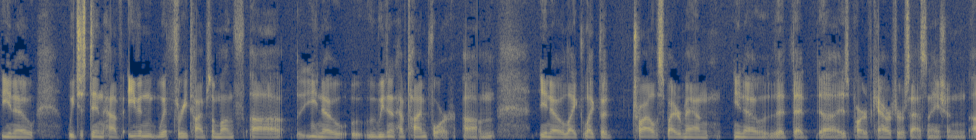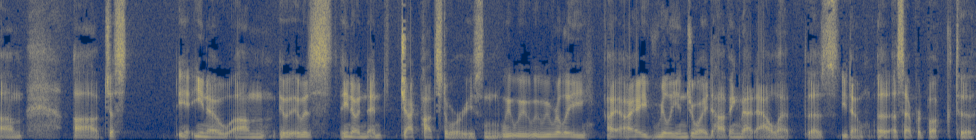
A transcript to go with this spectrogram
you know we just didn't have even with three times a month uh, you know we didn't have time for um, you know like like the trial of spider-man you know that that uh, is part of character assassination. Um, uh, just you know um, it, it, was you know and, and, jackpot stories. And we we, we really I, I, really enjoyed having that outlet as you know a, a separate book to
